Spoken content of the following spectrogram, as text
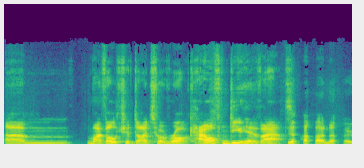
Um, my vulture died to a rock. How often do you hear that? I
